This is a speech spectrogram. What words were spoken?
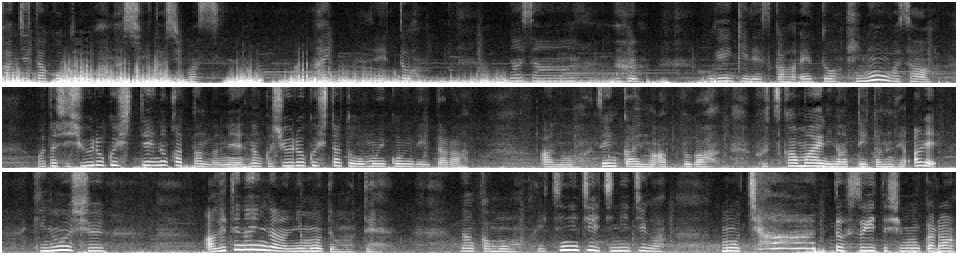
感じたことをお話しいたします。はいえっ、と皆さん お元気ですか？えっ、と昨日はさ私収録してなかったんだね。なんか収録したと思い込んでいたらあの前回のアップが2日前になっていたのであれ？昨日週上げてないんだ何もって思って。なんかもう一日一日がもうチャーッと過ぎてしまうから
